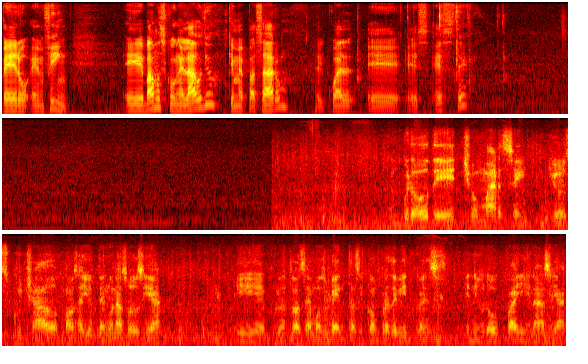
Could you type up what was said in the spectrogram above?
pero, en fin. Eh, vamos con el audio que me pasaron, el cual eh, es este. Bro, de hecho, Marce, yo he escuchado, vamos a, yo tengo una socia, eh, pues hacemos ventas y compras de bitcoins en Europa y en Asia,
